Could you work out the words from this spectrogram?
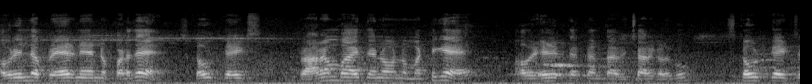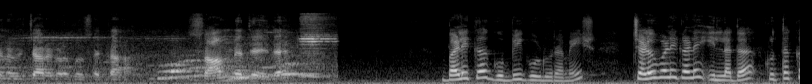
ಅವರಿಂದ ಪ್ರೇರಣೆಯನ್ನು ಪಡೆದೇ ಸ್ಕೌಟ್ ಗೈಡ್ಸ್ ಪ್ರಾರಂಭ ಆಯ್ತೇನೋ ಅನ್ನೋ ಮಟ್ಟಿಗೆ ಅವರು ಹೇಳಿರ್ತಕ್ಕಂಥ ವಿಚಾರಗಳಿಗೂ, ಸ್ಕೌಟ್ ಗೈಡ್ಸಿನ ವಿಚಾರಗಳಿಗೂ ಸಹಿತ ಸಾಮ್ಯತೆ ಇದೆ. ಬಳಿಕ ಗುಬ್ಬಿಗೂಡು ರಮೇಶ್, ಚಳುವಳಿಗಳೇ ಇಲ್ಲದ ಕೃತಕ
